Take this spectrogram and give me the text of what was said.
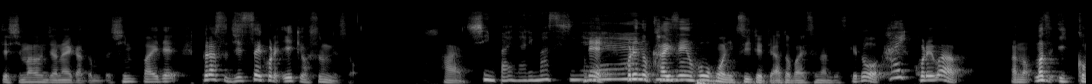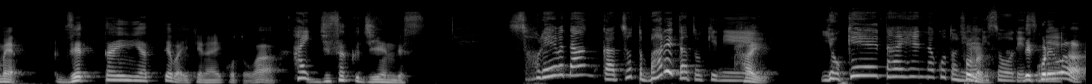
てしまうんじゃないかと思って心配で、プラス実際これ影響するんですよ。はい。心配になりますしね。で、これの改善方法についてってアドバイスなんですけど、はい。これは、あの、まず1個目。絶対にやってはいけないことは、はい、自作自演です。それなんかちょっとバレた時に、はい、余計大変なことになりそうですね。でこれは、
